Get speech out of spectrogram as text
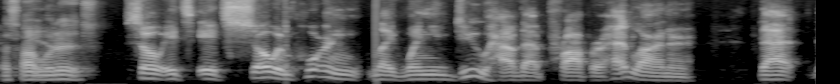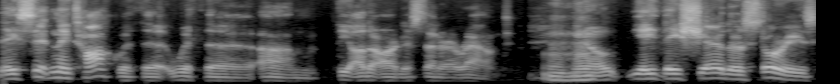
That's how Yeah. it is. So it's it's so important, like when you do have that proper headliner, that they sit and they talk with the with the um the other artists that are around. Mhm. You know, they, they share those stories.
